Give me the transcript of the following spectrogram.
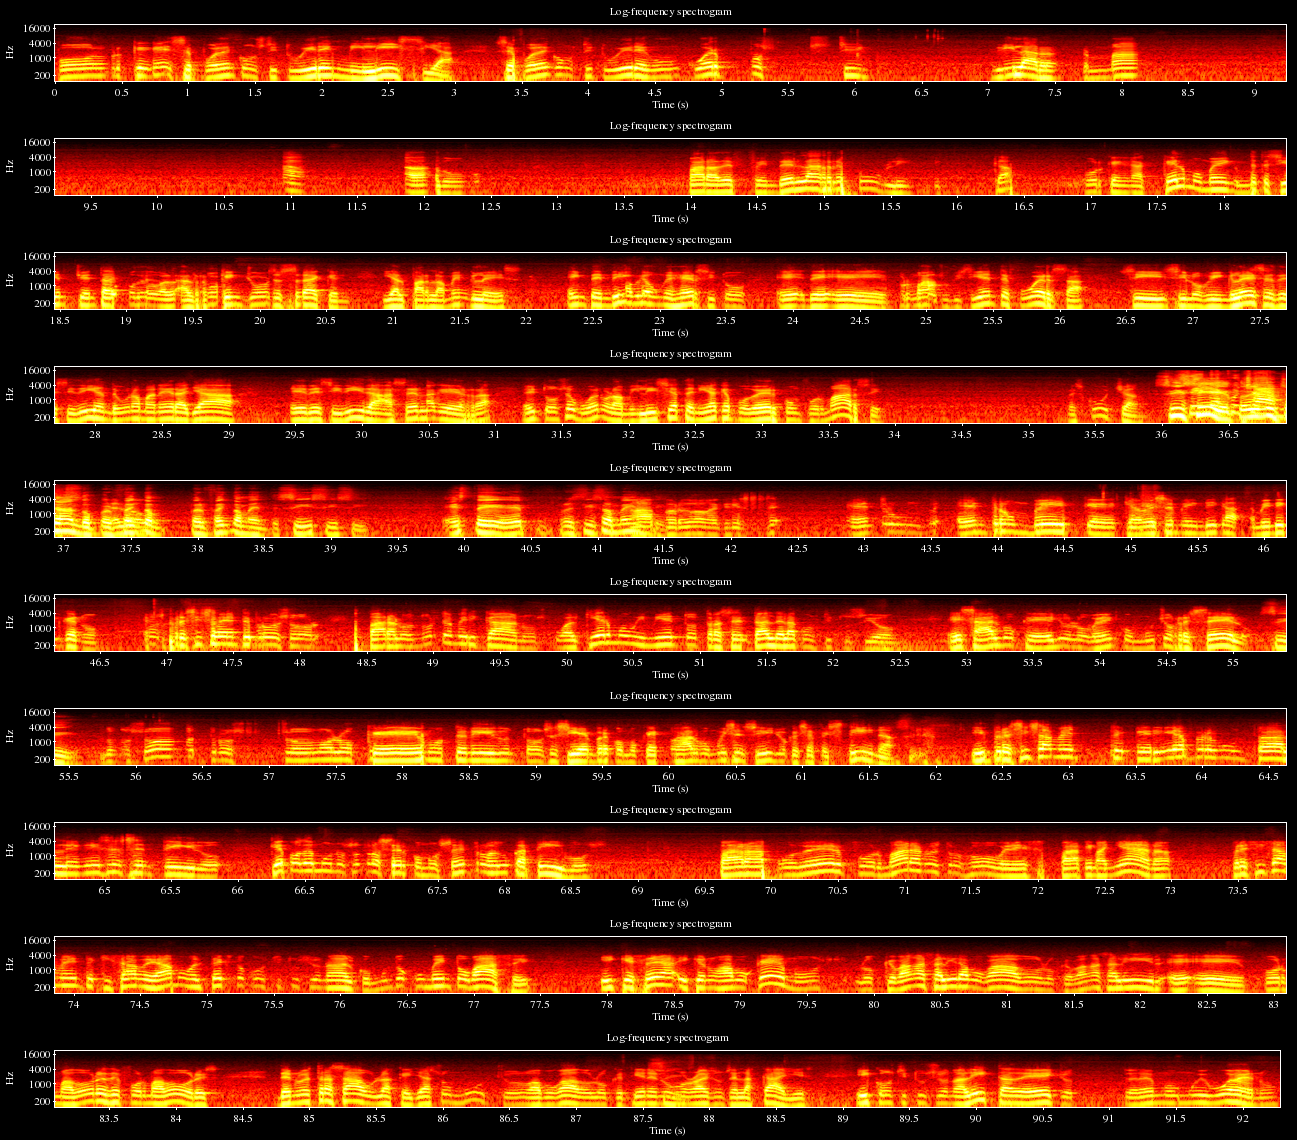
porque se pueden constituir en milicia, se pueden constituir en un cuerpo civil armado para defender la república porque en aquel momento, en 1780, al, al King George II y al Parlamento inglés, entendí que había un ejército eh, de eh, suficiente fuerza si, si los ingleses decidían de una manera ya eh, decidida hacer la guerra, entonces, bueno, la milicia tenía que poder conformarse. ¿Me escuchan? Sí, sí, estoy escuchando perfectamente. Sí, sí, sí. Este, eh, precisamente. Ah, perdón, entra un, entra un beat que, a veces me indica, me indica que no. precisamente, profesor, para los norteamericanos, cualquier movimiento trascendental de la Constitución es algo que ellos lo ven con mucho recelo. Sí. Nosotros somos los que hemos tenido entonces siempre como que esto es algo muy sencillo, que se festina. Y precisamente quería preguntarle en ese sentido, ¿qué podemos nosotros hacer como centros educativos para poder formar a nuestros jóvenes para que mañana precisamente quizá veamos el texto constitucional como un documento base y que sea y que nos aboquemos los que van a salir abogados, los que van a salir eh, eh, formadores de formadores, de nuestras aulas, que ya son muchos abogados los que tienen un Horizons en las calles, y constitucionalistas, de hecho, tenemos muy buenos.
